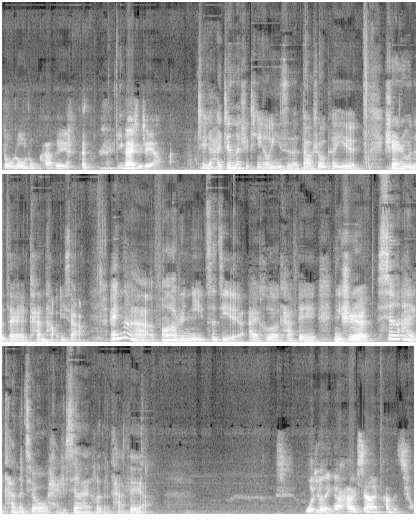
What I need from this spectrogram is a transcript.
周周种咖啡，应该是这样吧。这个还真的是挺有意思的，到时候可以深入的再探讨一下。哎，那冯老师你自己爱喝咖啡，你是先爱看的球，还是先爱喝的咖啡啊？我觉得应该还是先爱看的球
